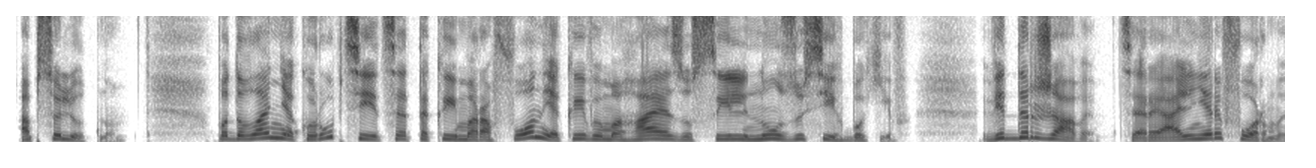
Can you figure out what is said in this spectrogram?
абсолютно. Подолання корупції – це такий марафон, який вимагає зусиль ну, з усіх боків. Від держави – це реальні реформи,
